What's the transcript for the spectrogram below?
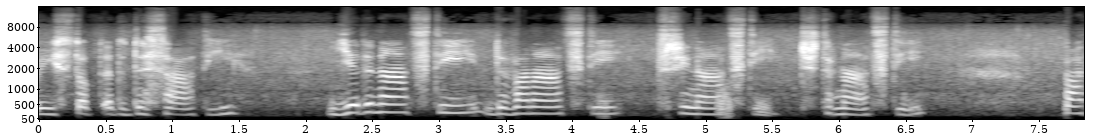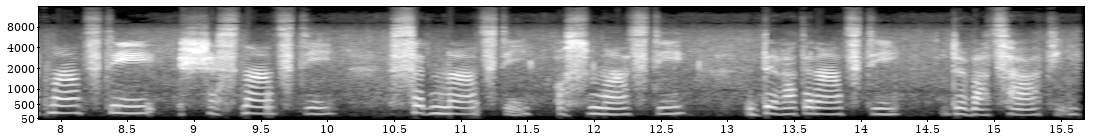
We stopped at desátý. Jedenáctý, dvanáctý, třináctý, čtrnáctý, patnáctý, šestnáctý, sedmnáctý, osmnáctý, 19. 20.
